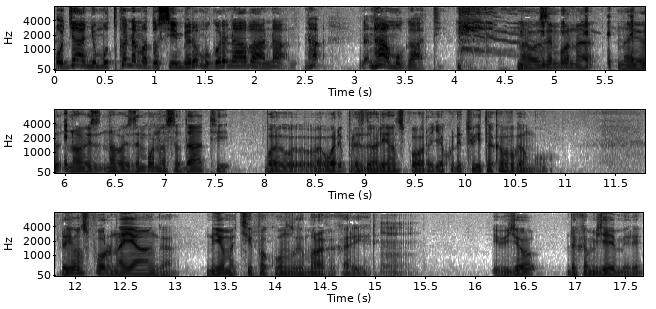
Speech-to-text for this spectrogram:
Ujyanye umutwe n'amadosiye imbere y'umugore n'abana nta- mugati. Nahoze mbona sadati wa- wa- wari perezida wa rayon siporo ajya kuri twita akavuga ngo rayon siporo na yanga niyo makipe akunzwe muri aka karere ibyo reka mbyemere.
